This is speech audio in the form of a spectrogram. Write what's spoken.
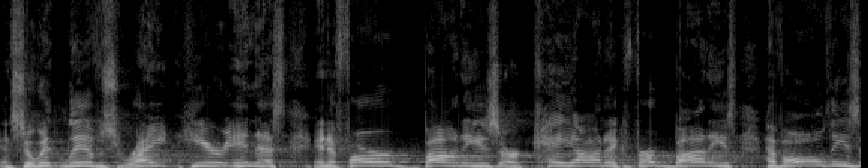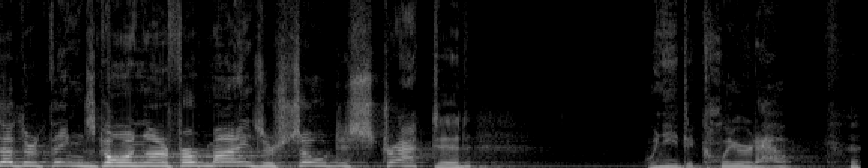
And so it lives right here in us. And if our bodies are chaotic, if our bodies have all these other things going on, if our minds are so distracted, we need to clear it out.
